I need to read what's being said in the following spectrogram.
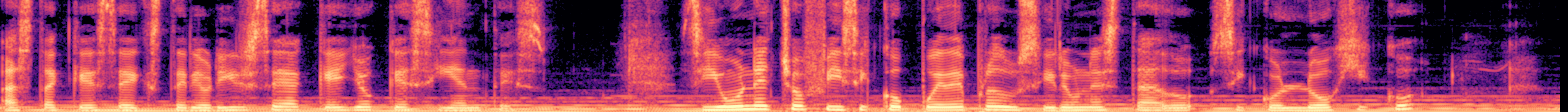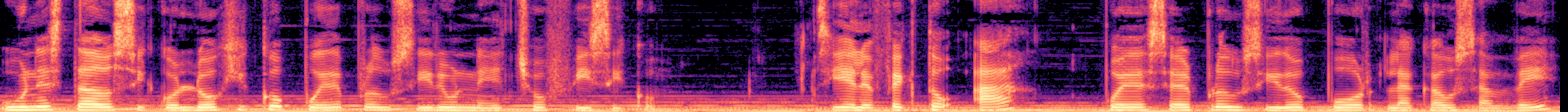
hasta que se exteriorice aquello que sientes. Si un hecho físico puede producir un estado psicológico, un estado psicológico puede producir un hecho físico. Si el efecto A puede ser producido por la causa B,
